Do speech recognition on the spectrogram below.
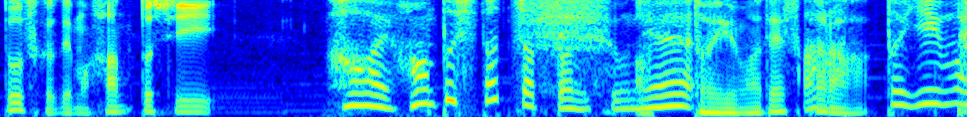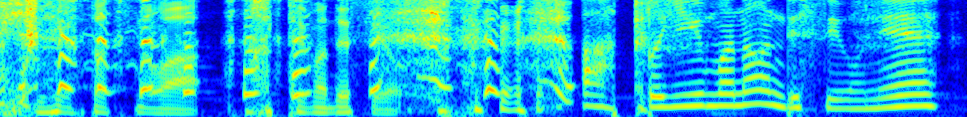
どうですか？でも半年。はい。半年経っちゃったんですよあねっという間ですかあらっという間。経つのはあっという間ですよ。あっという間なんですよね。た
